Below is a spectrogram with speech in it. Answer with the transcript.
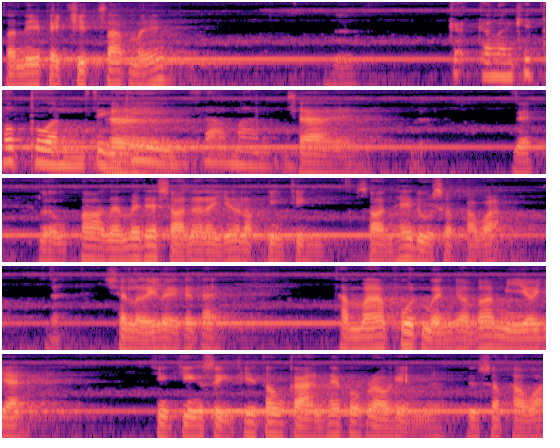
ตอนนี้ไปคิดทราบไหม กำลังคิดทบทวนสิ่งที่ทราบมาใช่เนี่ยหลวงพ่อนั้นไม่ได้สอนอะไรเยอะหรอกจริง ๆ สอนให้ดูสภาวะเฉลยเลยก็ได้ธรรมะพูดเหมือนกับว่ามีเยอะแยะ จริง ๆ สิ่งที่ต้องการให้พวกเราเห็นคือสภาวะ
